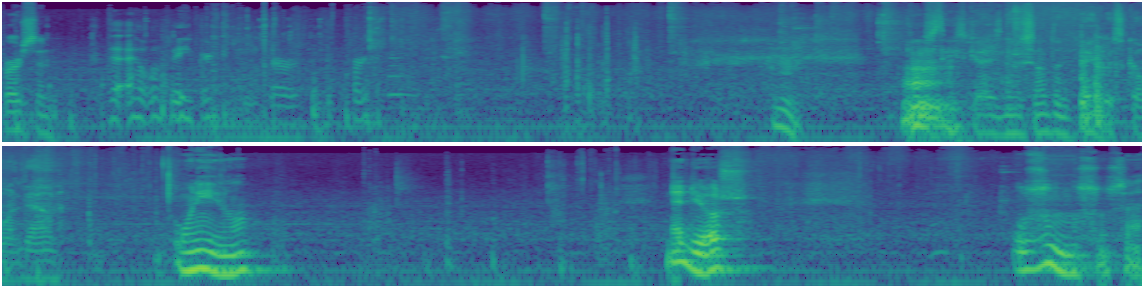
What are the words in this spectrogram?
person. The elevator keeper person. Ha, These guys knew something big was going down. o neydi lan? Ne diyor? Uzun musun sen?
